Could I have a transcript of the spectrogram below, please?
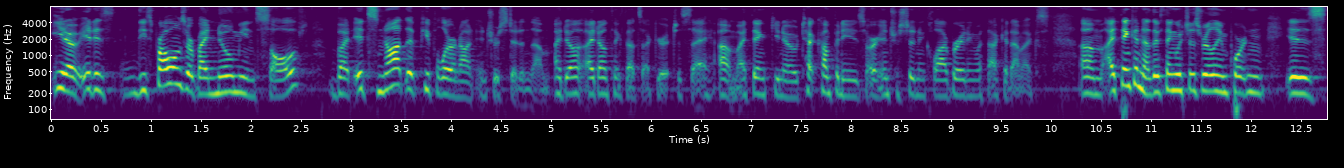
you know, it is, these problems are by no means solved, but it's not that people are not interested in them. I don't, I don't think that's accurate to say. Um, I think, you know, tech companies are interested in collaborating with academics. Um, I think another thing which is really important is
